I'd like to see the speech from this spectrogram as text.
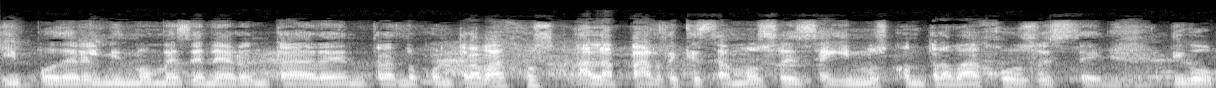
y poder el mismo mes de enero entrar entrando con trabajos, a la par de que estamos, eh, seguimos con trabajos este, digo,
